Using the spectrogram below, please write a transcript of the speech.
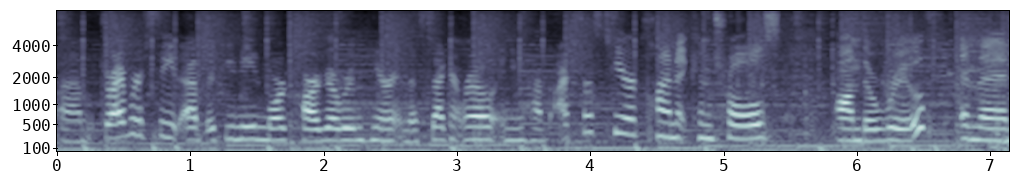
um, driver seat up if you need more cargo room here in the second row, and you have access to your climate controls on the roof. And then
